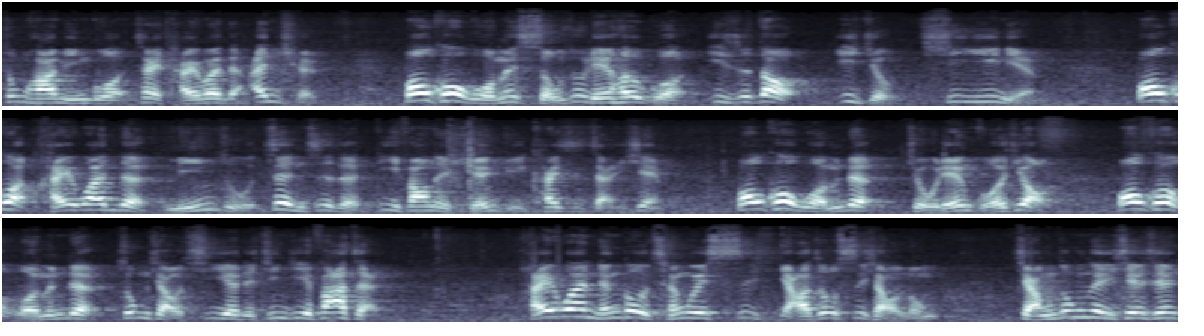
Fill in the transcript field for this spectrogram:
中华民国在台湾的安全。包括我们守住联合国，一直到一九七一年，包括台湾的民主政治的地方的选举开始展现，包括我们的九年国教，包括我们的中小企业的经济发展，台湾能够成为四亚洲四小龙，蒋中正先生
